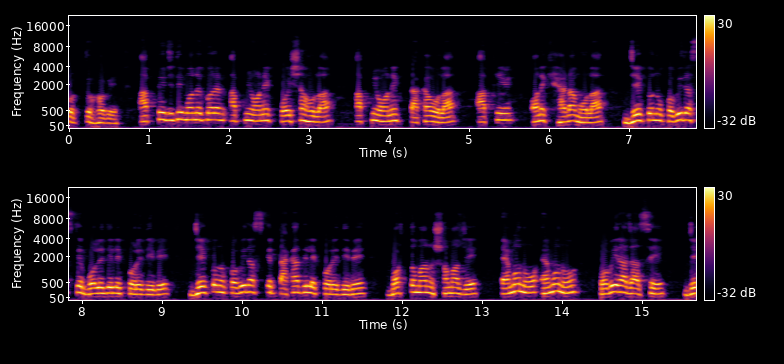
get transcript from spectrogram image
করতে হবে। আপনি যদি মনে করেন আপনি অনেক পয়সা হলা আপনি অনেক টাকাওয়ালা আপনি অনেক হ্যাডামওয়ালা যে কোনো কবিরাজকে বলে দিলে করে দিবে, যে কোনো কবিরাজকে টাকা দিলে করে দিবে, বর্তমান সমাজে এমনও এমনও কবিরাজ আছে যে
